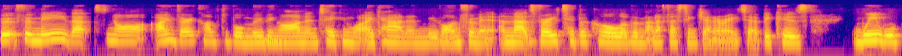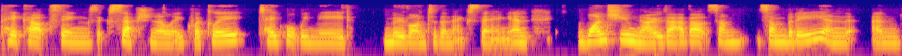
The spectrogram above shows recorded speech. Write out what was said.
but for me, that's not. I'm very comfortable moving on and taking what I can and move on from it, and that's very typical of a manifesting generator because we will pick up things exceptionally quickly, take what we need, move on to the next thing. And once you know that about some somebody, and and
